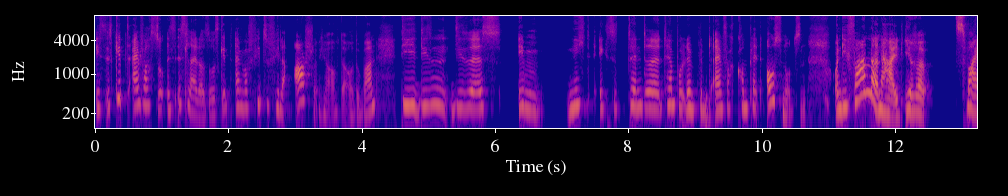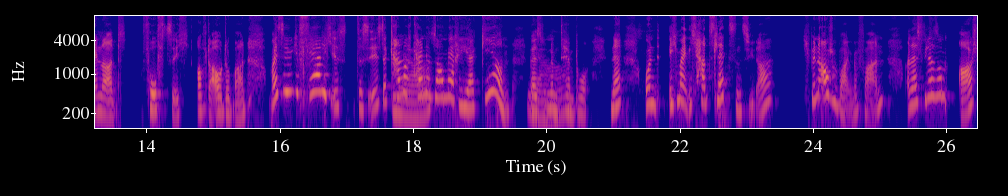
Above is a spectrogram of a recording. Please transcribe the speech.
es, es gibt einfach so, es ist leider so, es gibt einfach viel zu viele Arschlöcher auf der Autobahn, die diesen, dieses eben nicht existente Tempolimit einfach komplett ausnutzen. Und die fahren dann halt ihre 250 auf der Autobahn. Weißt du, wie gefährlich ist das ist? Da kann doch keine Ja. Sau mehr reagieren bei so einem Ja. Tempo. Ne? Und ich meine, ich hatte es letztens wieder. Ich bin Autobahn gefahren und da ist wieder so ein Arsch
